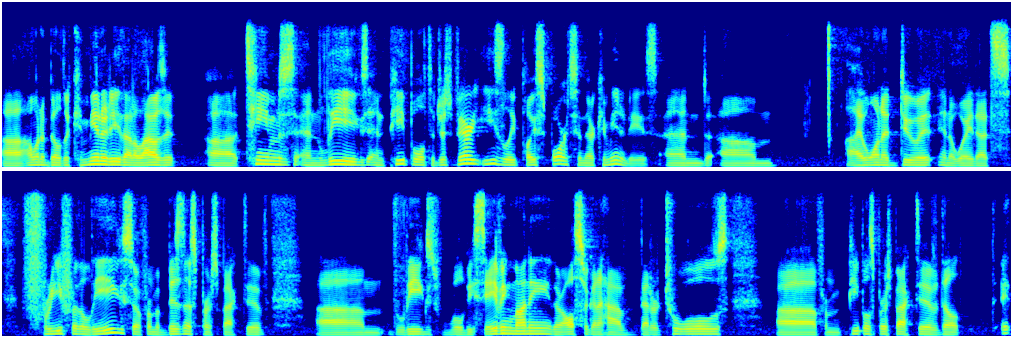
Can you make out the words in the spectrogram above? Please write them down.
uh, i want to build a community that allows it uh, teams and leagues and people to just very easily play sports in their communities and um, I want to do it in a way that's free for the league. So, from a business perspective, um, the leagues will be saving money. They're also going to have better tools. Uh, from people's perspective, they'll it,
